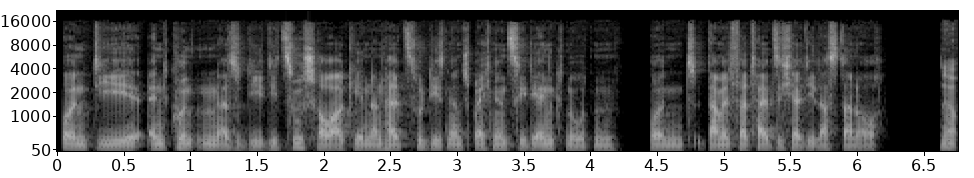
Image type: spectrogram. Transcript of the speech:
Und die Endkunden, also die, die Zuschauer, gehen dann halt zu diesen entsprechenden CDN-Knoten. Und damit verteilt sich halt die Last dann auch. Ja.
